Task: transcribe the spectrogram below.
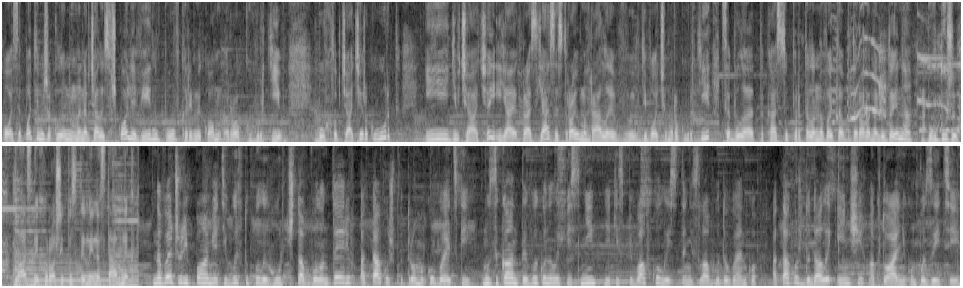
Ось, а потім, вже коли ми навчались в школі, він був керівником рок-гуртів. Був хлопчачий рок-гурт і дівчачий. І я якраз я з сестрою ми грали в, дівочому рок-гурті. Це була така супер талановита, обдарована людина. Був дуже класний, хороший, позитивний наставник. На вечорі пам'яті виступили гурт штаб волонтерів, а також Петро Маковецький. Музиканти виконали пісні, які співав колись Станіслав Годовенко, а також додали інші актуальні композиції.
